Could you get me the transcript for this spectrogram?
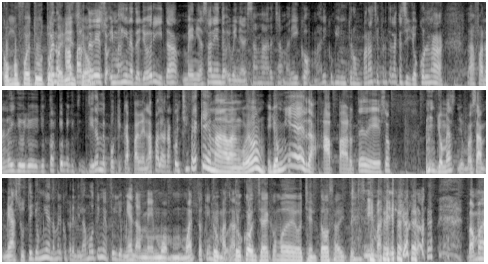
¿cómo fue tu, tu bueno, experiencia? aparte de eso, imagínate, yo ahorita venía saliendo y venía esa marcha, marico, marico, me entromparon así frente a la casa y yo con la, la farela y yo, yo, yo estaba que me, tírame porque capaz ven las palabras con chisme me quemaban, weón. Y yo, mierda. Aparte de eso, yo me, yo, o sea, me asusté, yo, mierda, marico, prendí la moto y me fui, yo, mierda, me mu- muerto aquí, me Tu, mataron. tu concha es como de ochentosa, ¿viste? Sí, marico. Vamos a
